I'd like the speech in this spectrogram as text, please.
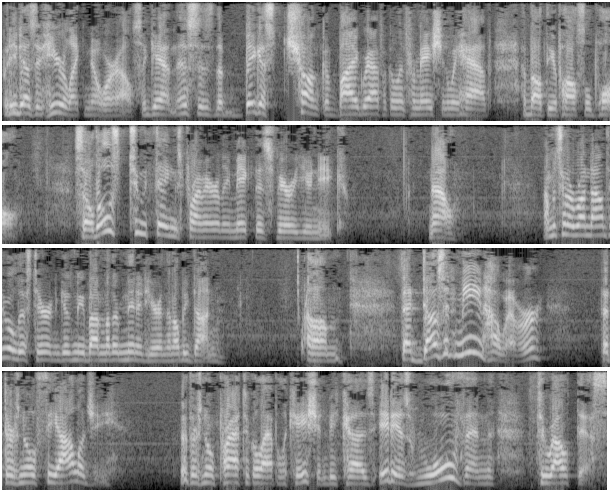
but he does it here like nowhere else. Again, this is the biggest chunk of biographical information we have about the Apostle Paul. So those two things primarily make this very unique. Now, I'm just going to run down through a list here and it gives me about another minute here and then I'll be done. Um, that doesn't mean, however, that there's no theology that there's no practical application because it is woven throughout this.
